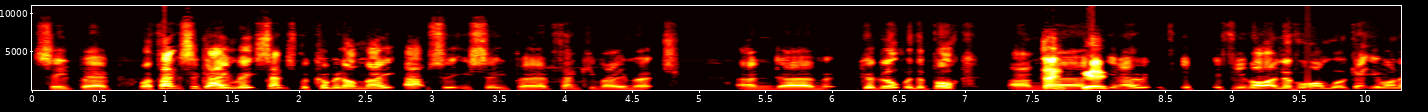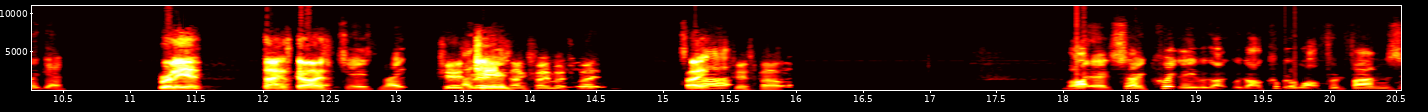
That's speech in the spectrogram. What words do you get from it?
Superb. Well, thanks again, Rich. Thanks for coming on, mate. Absolutely superb. Thank you very much. And um, good luck with the book. And Thank uh, you. you know, if, if, if you write another one, we'll get you on again. Brilliant. Thanks, guys. Cheers, mate. Cheers, Thank Rich. you. Thanks very much, mate. Bye. Ta. Cheers, pal. Right then. So quickly, we got we got a couple of Watford fans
